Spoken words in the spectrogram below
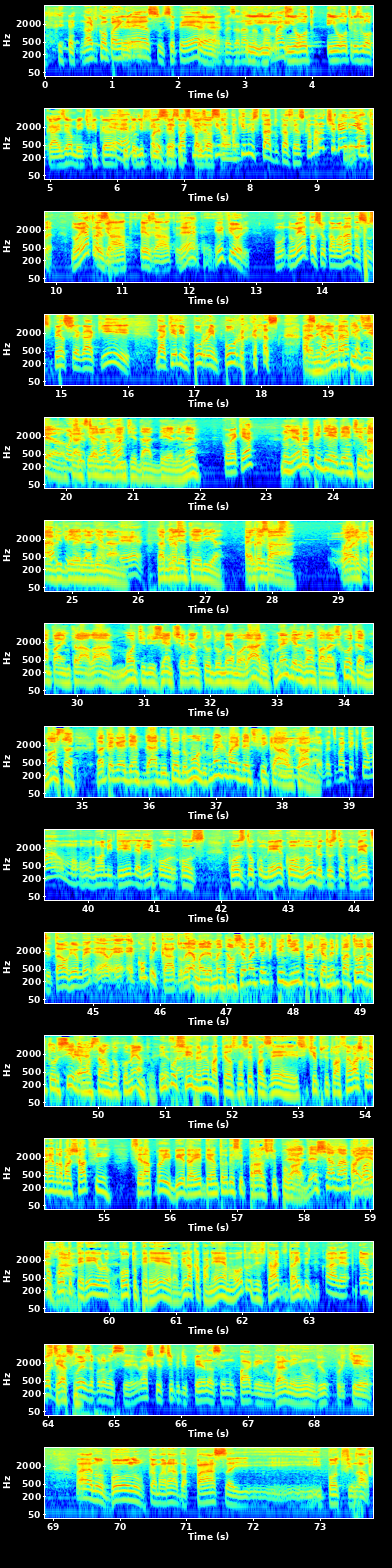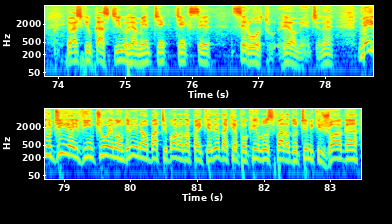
Na hora de comprar ingresso, é, CPF, é, aquela coisa lá. Em, mais... em, outro, em outros locais realmente fica, é, fica no, difícil exemplo, essa fiscalização. Aqui, aqui, né? aqui, no estádio do Café, se o camarada chegar, ele entra. Não entra, Exato, Fiore? exato. Né? exato. Hein, Fiore? Não, não, entra se o camarada suspenso chegar aqui, naquele empurra, empurra, as, as é, Ninguém vai pedir a carteira de identidade dele, né? Como é que é? Ninguém vai pedir a identidade claro dele não, ali então, na, é. na bilheteria. ali na a hora que tá para entrar lá, um monte de gente chegando tudo no mesmo horário, como é que eles vão falar? Escuta, mostra, vai pegar a identidade de todo mundo, como é que vai identificar Não, o cara? Outra, você vai ter que ter uma, uma, o nome dele ali com, com, os, com os documentos, com o número dos documentos e tal, realmente é, é, é complicado, né? É, mas, mas, então você vai ter que pedir praticamente para toda a torcida é. mostrar um documento. Impossível, Exato. né, Matheus, você fazer esse tipo de situação. Eu acho que na Arena da Baixada, sim será proibido aí dentro desse prazo estipulado. É, deixa lá para Agora eles, do Couto, Pereira, é. Couto Pereira, Vila Capanema, outros estádios, daí Olha, eu vou dizer uma coisa para você. Eu acho que esse tipo de pena você não paga em lugar nenhum, viu? Porque vai no bolo, o camarada passa e, e ponto final. Eu acho que o castigo realmente tinha, tinha que ser ser outro, realmente, né? Meio-dia e 21 em Londrina, é o bate-bola da Paiquerê. Daqui a pouquinho Luz fala do time que joga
